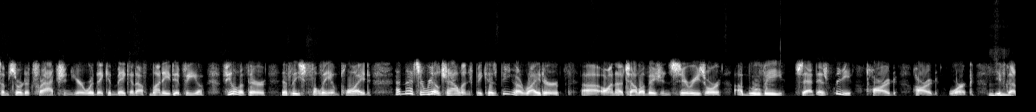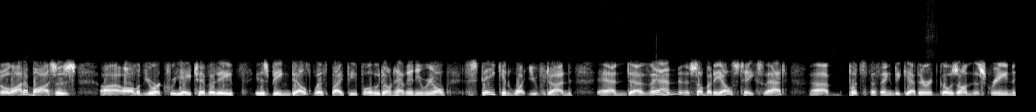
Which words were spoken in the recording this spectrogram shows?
some sort of traction here where they can make enough money to feel, feel that they're at least fully employed. And that's a real challenge because being a writer uh, on a television series or a movie set is really hard, hard work. Mm-hmm. You've got a lot of bosses. Uh, all of your creativity is being dealt with by people who don't have any real stake in what you've done. And uh, then somebody else takes that, uh, puts the thing together, it goes on the screen.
